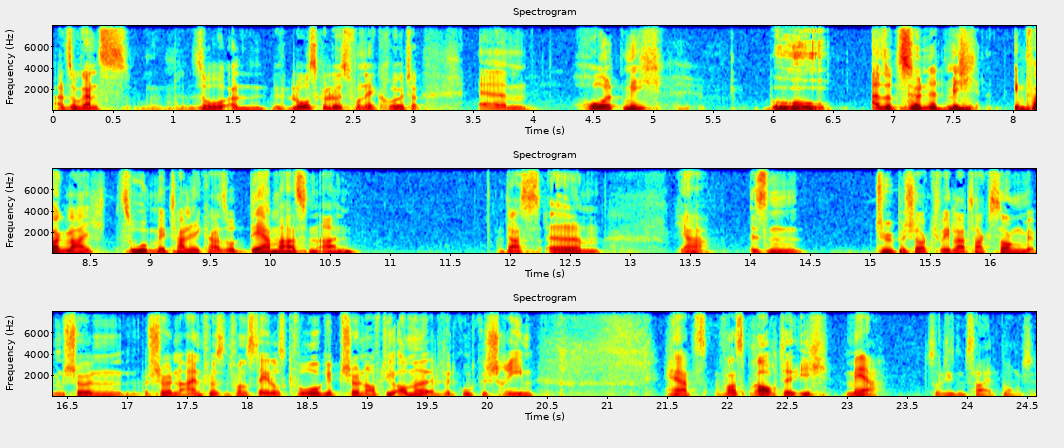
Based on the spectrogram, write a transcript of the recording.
also ganz so ähm, losgelöst von der Kröte. Ähm, holt mich, also zündet mich im Vergleich zu Metallica so dermaßen an, dass, ähm, ja, ist ein typischer Quälertag-Song mit einem schönen, schönen Einflüssen von Status Quo, gibt schön auf die Omme, es wird gut geschrien. Herz, was brauchte ich mehr zu diesem Zeitpunkt?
